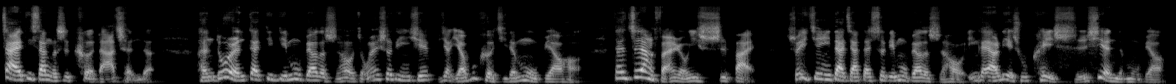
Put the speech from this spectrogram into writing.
再来第三个是可达成的。很多人在定定目标的时候，总会设定一些比较遥不可及的目标，哈，但这样反而容易失败。所以建议大家在设定目标的时候，应该要列出可以实现的目标。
